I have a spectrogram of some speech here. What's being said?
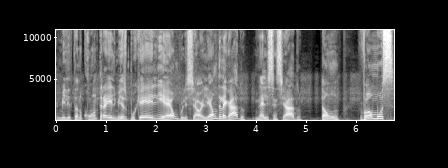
militando contra ele mesmo, porque ele é um policial, ele é um delegado, né, licenciado. Então, vamos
